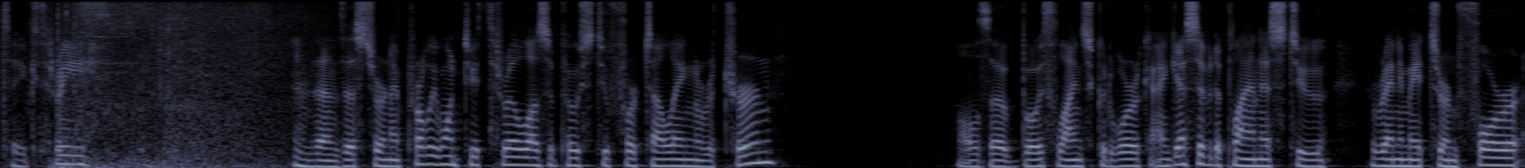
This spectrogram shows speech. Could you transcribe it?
take three. And then this turn I probably want to Thrill as opposed to Foretelling Return. Although both lines could work. I guess if the plan is to reanimate turn 4,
